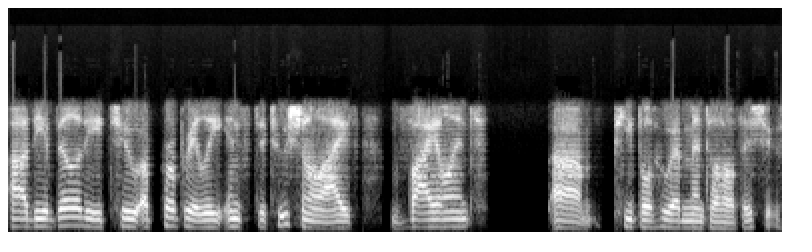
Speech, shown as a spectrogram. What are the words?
uh, the ability to appropriately institutionalize violent um, people who have mental health issues.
